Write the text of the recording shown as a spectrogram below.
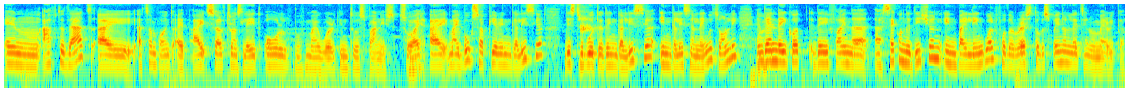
and after that, I at some point I, I self-translate all of my work into Spanish. So mm. I, I my books appear in Galicia, distributed in Galicia in Galician language only, and then they got they find a, a second edition in bilingual for the rest of Spain and Latin America,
